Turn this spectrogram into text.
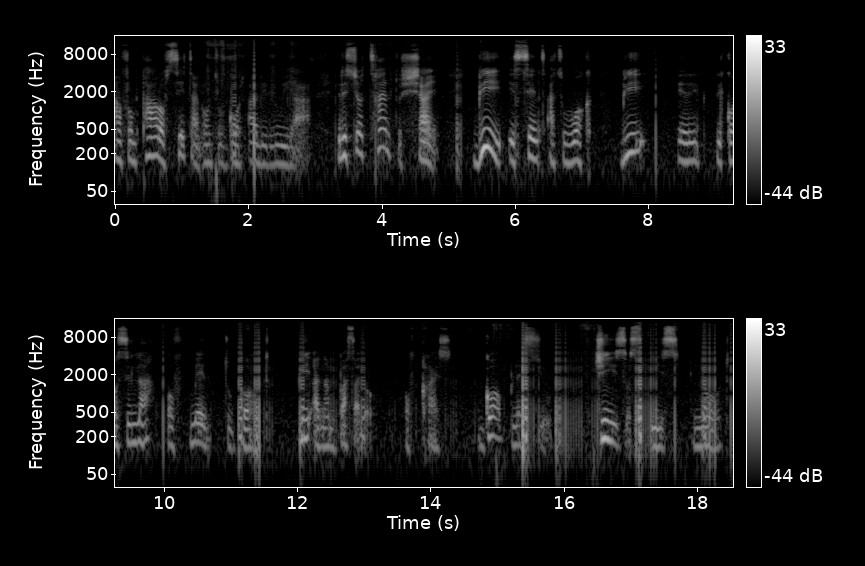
and from power of Satan unto God. Hallelujah. It is your time to shine. Be a saint at work. Be a reconciler of men to God. Be an ambassador of Christ. God bless you. Jesus is Lord.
